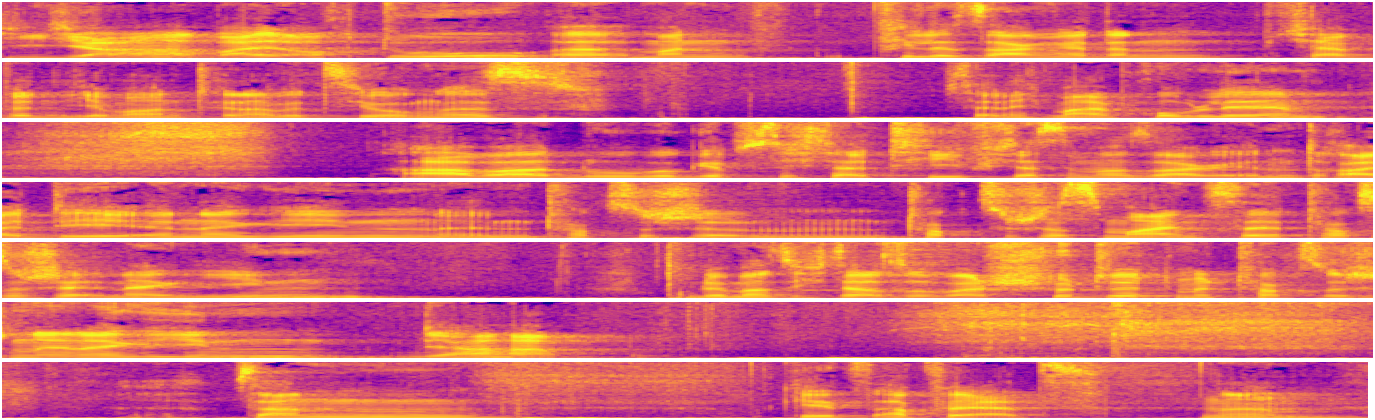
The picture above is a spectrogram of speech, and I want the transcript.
ja, weil auch du, äh, man, viele sagen ja dann, ja, wenn jemand in einer Beziehung ist, ist ja nicht mein Problem. Aber du begibst dich da tief, ich das immer sage, in 3D-Energien, in toxischen, toxisches Mindset, toxische Energien. Und wenn man sich da so überschüttet mit toxischen Energien, ja, dann geht's abwärts. Ne?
